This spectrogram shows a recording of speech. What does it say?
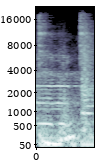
little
